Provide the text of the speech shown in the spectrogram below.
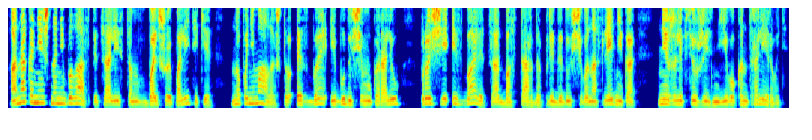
Она, конечно, не была специалистом в большой политике, но понимала, что СБ и будущему королю проще избавиться от бастарда предыдущего наследника, нежели всю жизнь его контролировать.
